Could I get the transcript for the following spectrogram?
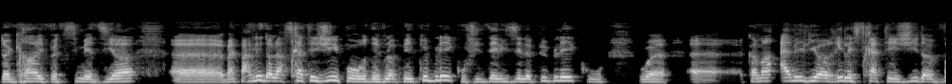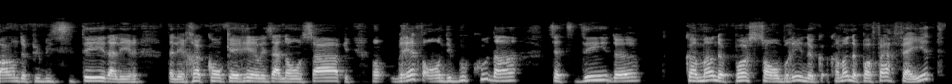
de grands et petits médias euh, ben, parler de leur stratégie pour développer le public ou fidéliser le public ou, ou euh, euh comment améliorer les stratégies de vente de publicité, d'aller d'aller reconquérir les annonceurs. Puis, bref, on est beaucoup dans cette idée de comment ne pas sombrer, comment ne pas faire faillite.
